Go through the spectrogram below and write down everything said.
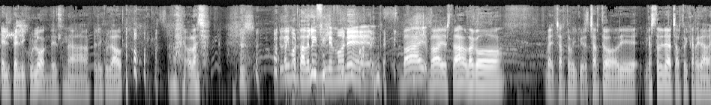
el peliculón, deitzena pelikula hau. Hola, Irudi Mortadelo y Filemonen. bai, bai, ez da, holako... bai, txarto, biko, txarto, hori, gaztelera txarto ikarri dabe.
